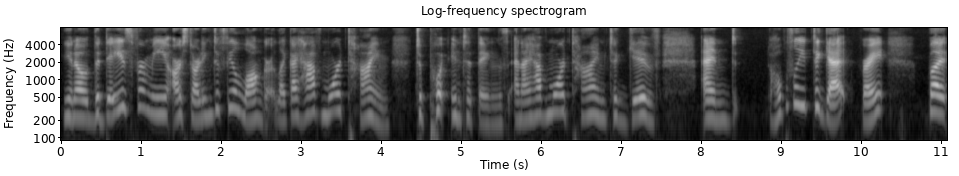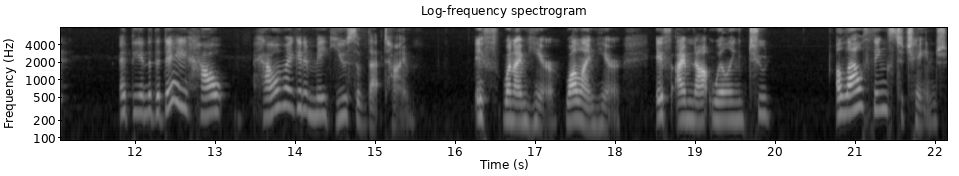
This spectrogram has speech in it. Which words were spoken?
You know, the days for me are starting to feel longer. Like I have more time to put into things and I have more time to give and hopefully to get, right? But at the end of the day, how how am I going to make use of that time? If when I'm here, while I'm here, if I'm not willing to allow things to change,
